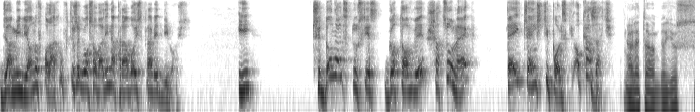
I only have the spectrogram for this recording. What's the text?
dla milionów Polaków, którzy głosowali na Prawo i Sprawiedliwość. I czy Donald Tusk jest gotowy szacunek tej części Polski okazać. Ale to już,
